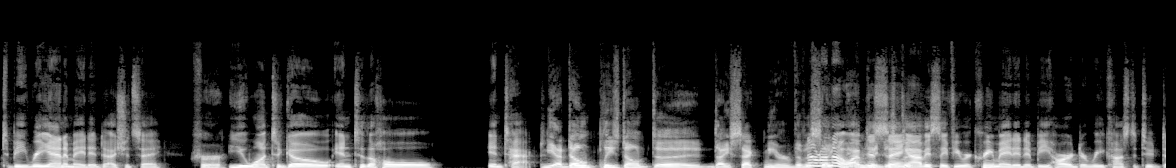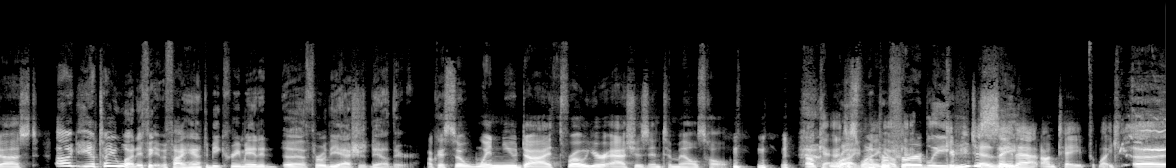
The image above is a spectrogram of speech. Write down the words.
to be reanimated, I should say, sure. you want to go into the hole intact? Yeah, don't please don't uh, dissect me or No, vivisect no, no. me. I'm I just saying, uh, obviously, if you were cremated, it'd be hard to reconstitute dust. I'll, I'll tell you what. If if I have to be cremated, uh, throw the ashes down there. Okay, so when you die, throw your ashes into Mel's hole. Okay, I just want to preferably Can you just say a- that on tape? Like, Uh,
